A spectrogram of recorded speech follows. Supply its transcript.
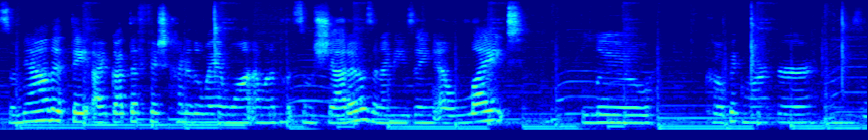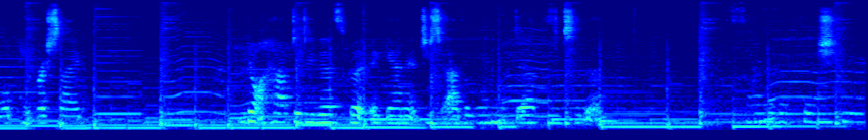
So now that they, I've got the fish kind of the way I want, I want to put some shadows and I'm using a light blue Copic marker. I'm use a little paintbrush side. You don't have to do this, but again, it just adds a little more depth to the side of the fish here.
